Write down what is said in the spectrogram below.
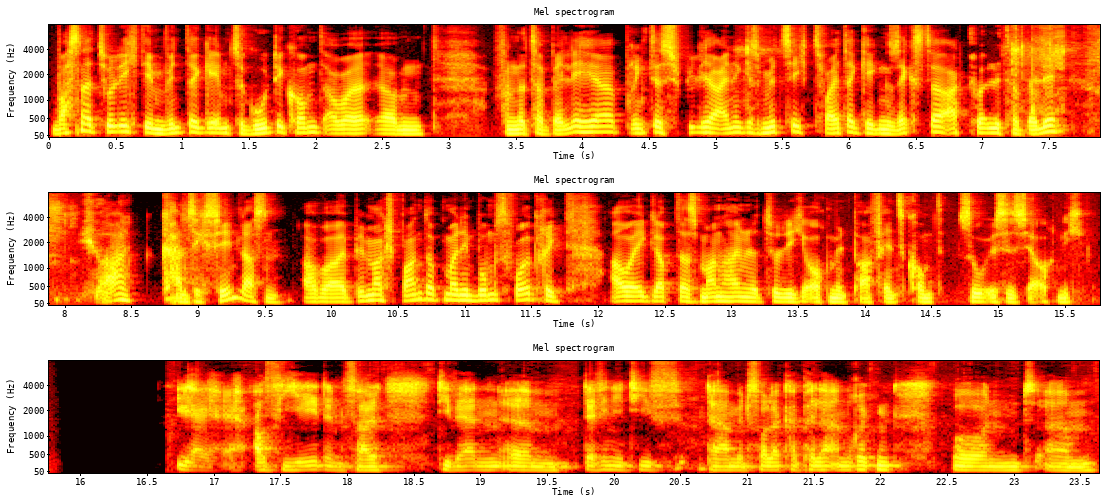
was natürlich dem Wintergame zugutekommt. Aber ähm, von der Tabelle her bringt das Spiel ja einiges mit sich. Zweiter gegen Sechster, aktuelle Tabelle. Ja, kann sich sehen lassen. Aber ich bin mal gespannt, ob man den Bums vollkriegt. Aber ich glaube, dass Mannheim natürlich auch mit ein paar Fans kommt. So ist es ja auch nicht. Ja, ja, auf jeden Fall. Die werden ähm, definitiv da mit voller Kapelle anrücken. Und ähm,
